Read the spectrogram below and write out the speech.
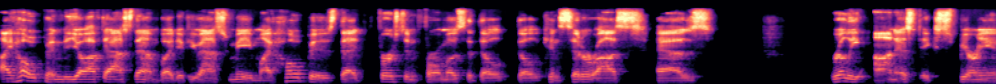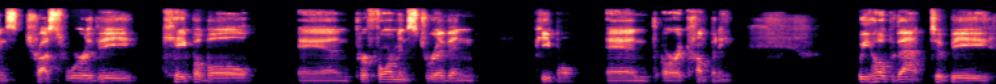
I hope, and you'll have to ask them, but if you ask me, my hope is that first and foremost that they'll they'll consider us as really honest, experienced, trustworthy, capable, and performance driven people and or a company we hope that to be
